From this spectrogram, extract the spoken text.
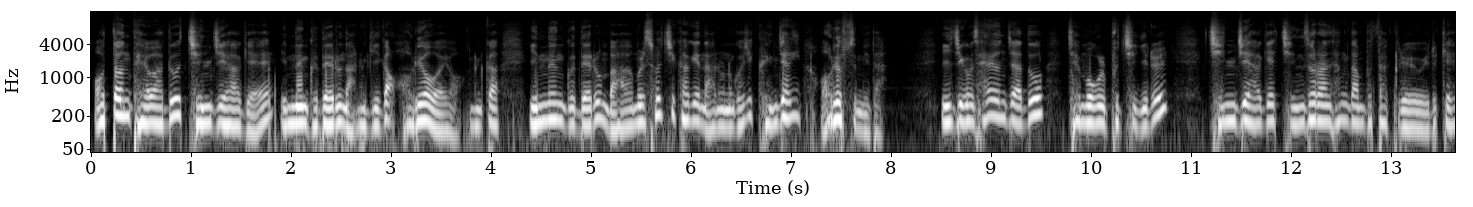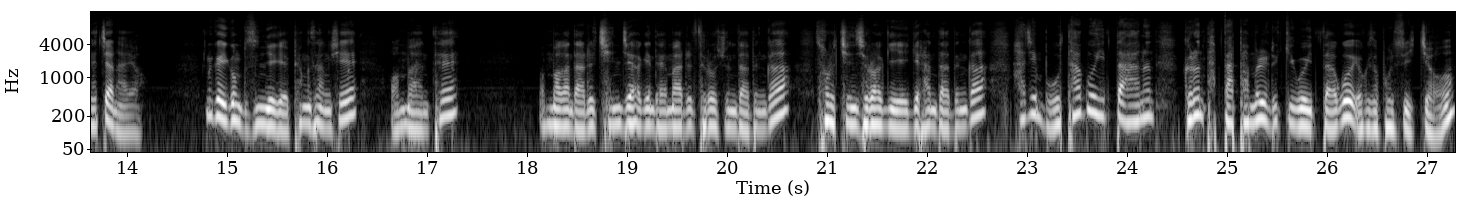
어떤 대화도 진지하게 있는 그대로 나누기가 어려워요. 그러니까 있는 그대로 마음을 솔직하게 나누는 것이 굉장히 어렵습니다. 이 지금 사연자도 제목을 붙이기를 진지하게 진솔한 상담 부탁드려요. 이렇게 했잖아요. 그러니까 이건 무슨 얘기예요? 평상시에 엄마한테 엄마가 나를 진지하게 내 말을 들어준다든가 서로 진솔하게 얘기를 한다든가 하지 못하고 있다 하는 그런 답답함을 느끼고 있다고 여기서 볼 수 있죠.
